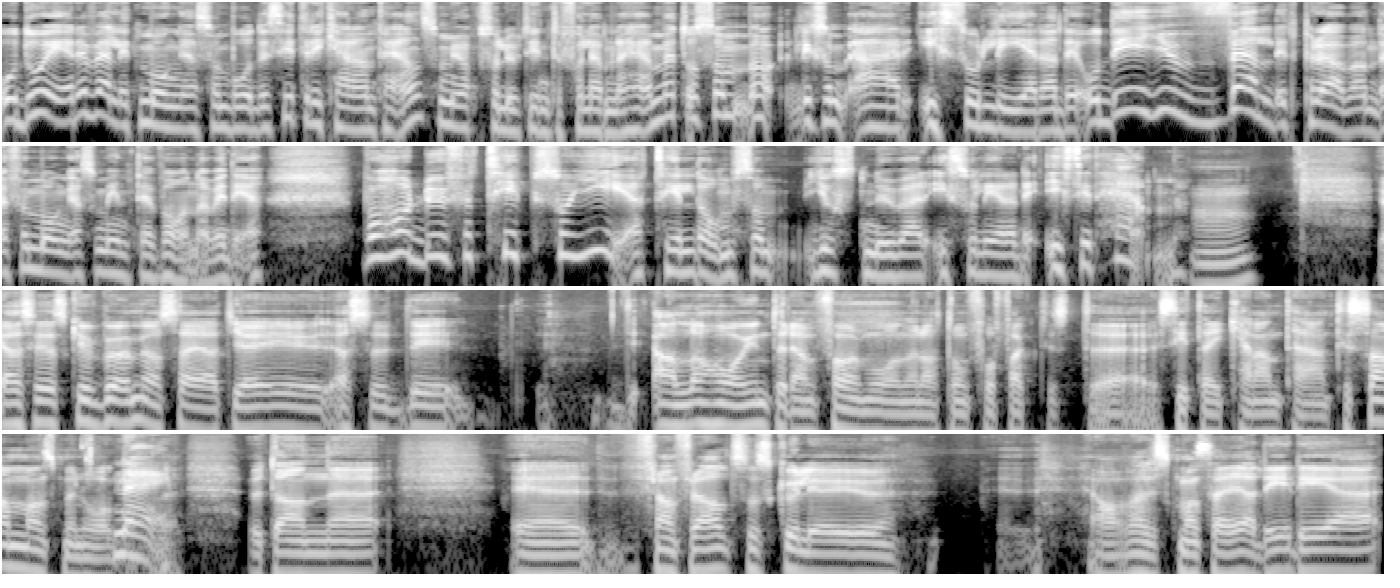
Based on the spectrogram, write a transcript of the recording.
Och då är det väldigt många som både sitter i karantän, som ju absolut inte får lämna hemmet, och som liksom är isolerade. Och det är ju väldigt prövande för många som inte är vana vid det. Vad har du för tips att ge till de som just nu är isolerade i sitt hem? Mm. Alltså jag skulle börja med att säga att jag är, alltså det, alla har ju inte den förmånen att de får faktiskt eh, sitta i karantän tillsammans med någon. Nej. Utan eh, eh, framförallt så skulle jag ju, ja vad ska man säga, det, det är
